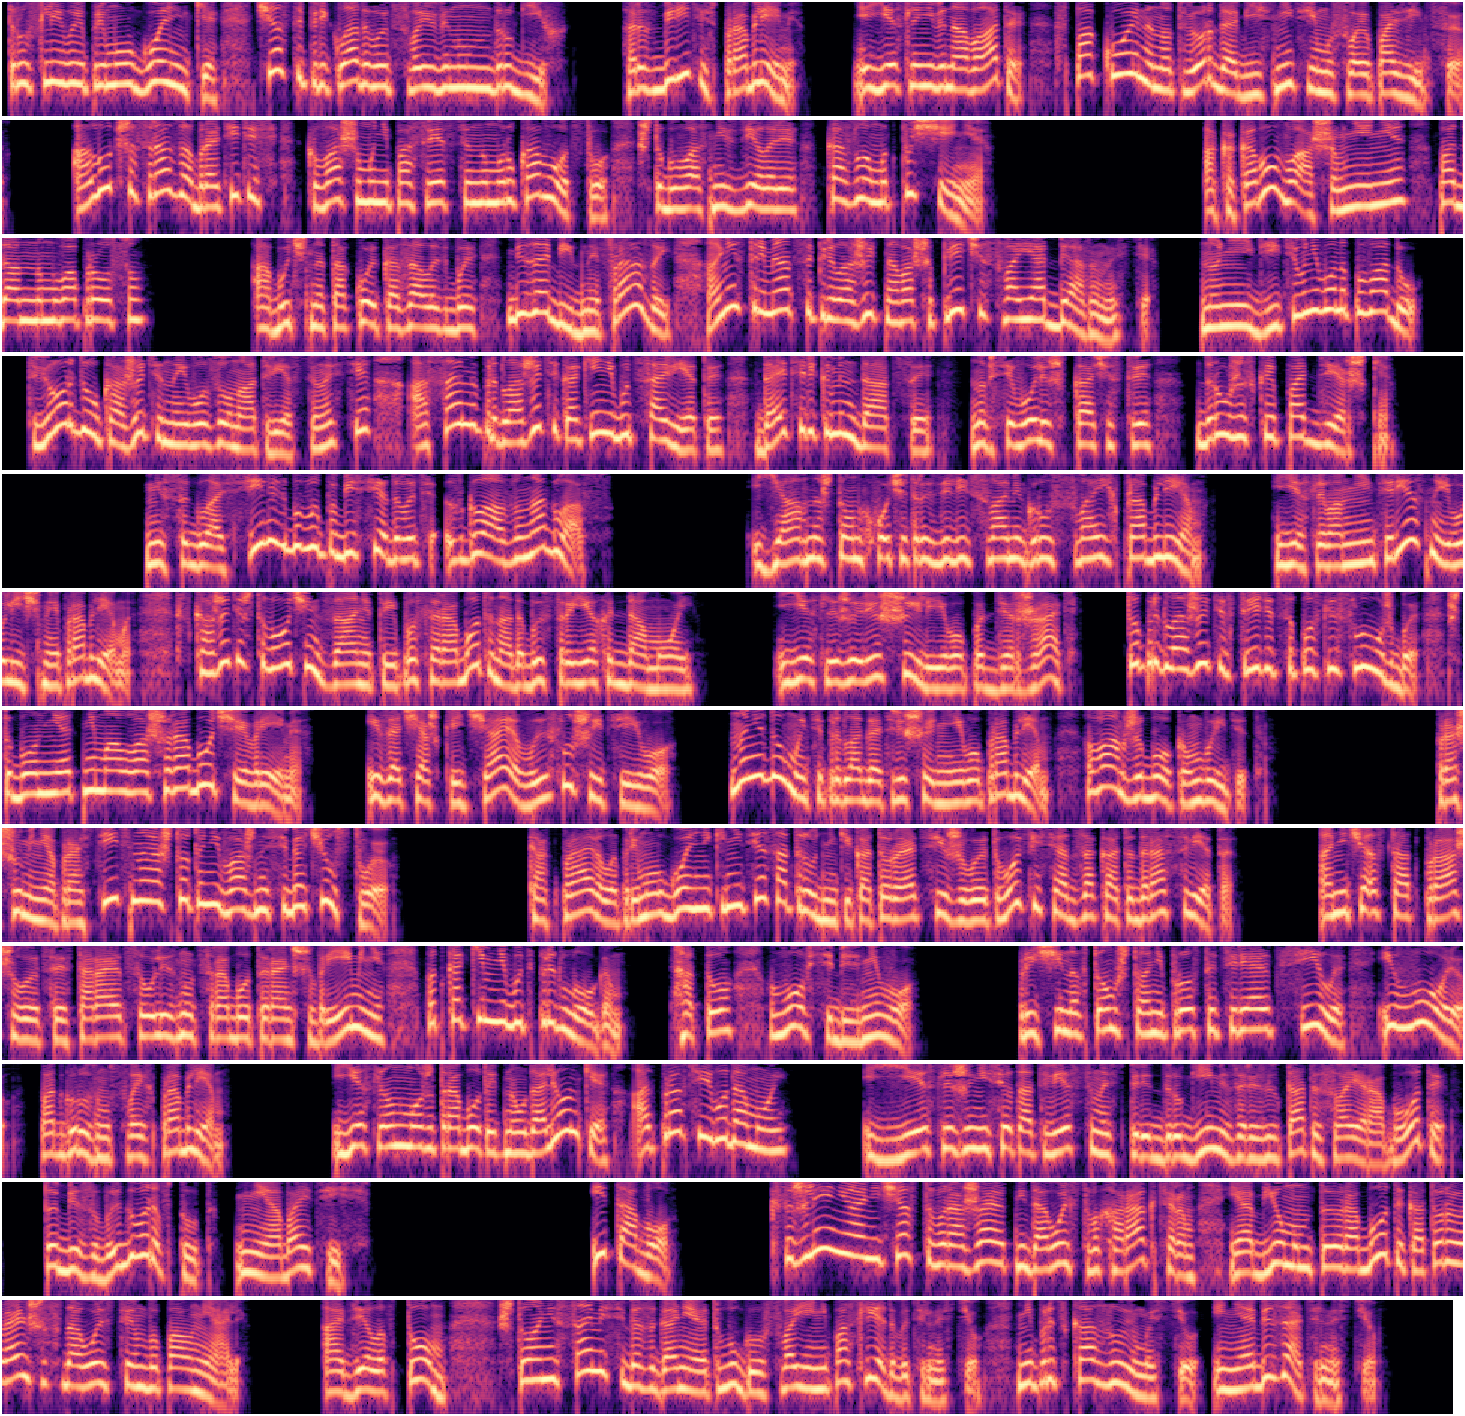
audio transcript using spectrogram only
Трусливые прямоугольники часто перекладывают свою вину на других. Разберитесь в проблеме. И если не виноваты, спокойно, но твердо объясните ему свою позицию. А лучше сразу обратитесь к вашему непосредственному руководству, чтобы вас не сделали козлом отпущения. А каково ваше мнение по данному вопросу? Обычно такой, казалось бы, безобидной фразой они стремятся переложить на ваши плечи свои обязанности. Но не идите у него на поводу. Твердо укажите на его зону ответственности, а сами предложите какие-нибудь советы, дайте рекомендации, но всего лишь в качестве дружеской поддержки. Не согласились бы вы побеседовать с глазу на глаз? Явно, что он хочет разделить с вами груз своих проблем. Если вам не интересны его личные проблемы, скажите, что вы очень заняты и после работы надо быстро ехать домой. Если же решили его поддержать, то предложите встретиться после службы, чтобы он не отнимал ваше рабочее время. И за чашкой чая выслушайте его. Но не думайте предлагать решение его проблем, вам же боком выйдет. Прошу меня простить, но я что-то неважно себя чувствую. Как правило, прямоугольники не те сотрудники, которые отсиживают в офисе от заката до рассвета. Они часто отпрашиваются и стараются улизнуть с работы раньше времени под каким-нибудь предлогом, а то вовсе без него. Причина в том, что они просто теряют силы и волю под грузом своих проблем. Если он может работать на удаленке, отправьте его домой. Если же несет ответственность перед другими за результаты своей работы, то без выговоров тут не обойтись. Итого, к сожалению, они часто выражают недовольство характером и объемом той работы, которую раньше с удовольствием выполняли. А дело в том, что они сами себя загоняют в угол своей непоследовательностью, непредсказуемостью и необязательностью.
